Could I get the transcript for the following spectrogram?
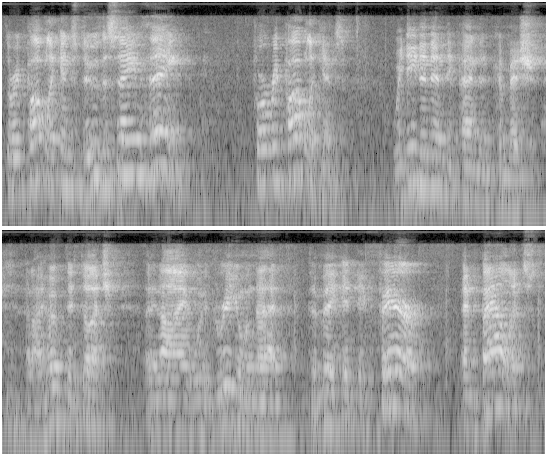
the Republicans do the same thing for Republicans. We need an independent commission, and I hope that Dutch and I would agree on that to make it a fair and balanced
